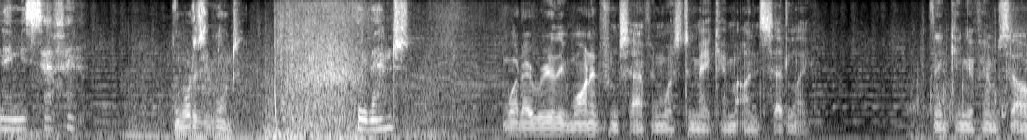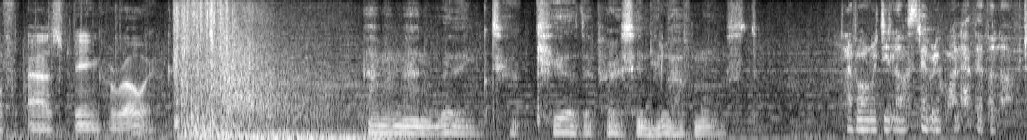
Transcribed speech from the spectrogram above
name is Safin. And what does he want? Revenge. What I really wanted from Safin was to make him unsettling. Thinking of himself as being heroic. I'm a man willing to kill the person you love most. I've already lost everyone I've ever loved.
